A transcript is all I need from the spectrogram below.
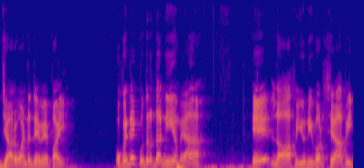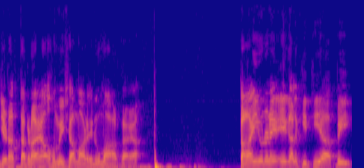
ਜਰ ਵੰਡ ਦੇਵੇ ਭਾਈ। ਉਹ ਕਹਿੰਦੇ, ਕੁਦਰਤ ਦਾ ਨਿਯਮ ਆ। ਇਹ ਲਾ ਆਫ ਯੂਨੀਵਰਸ ਆ ਵੀ ਜਿਹੜਾ ਤਗੜਾ ਆ, ਉਹ ਹਮੇਸ਼ਾ ਮਾੜੇ ਨੂੰ ਮਾਰਦਾ ਆ। ਤਾਂ ਹੀ ਉਹਨਾਂ ਨੇ ਇਹ ਗੱਲ ਕੀਤੀ ਆ ਵੀ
